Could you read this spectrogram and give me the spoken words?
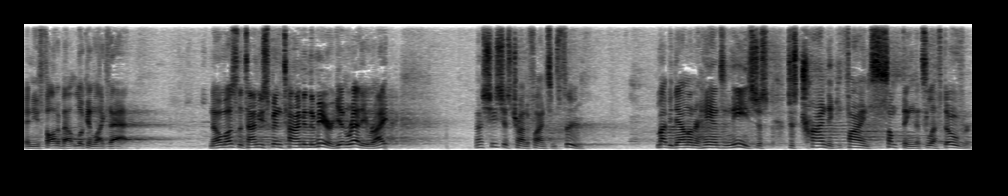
and you thought about looking like that. No, most of the time you spend time in the mirror getting ready, right? Now she's just trying to find some food. Might be down on her hands and knees, just, just trying to find something that's left over.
